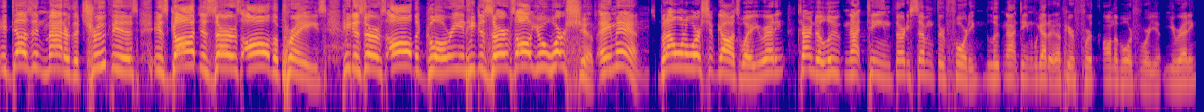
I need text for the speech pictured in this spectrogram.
it doesn't matter. The truth is, is God deserves all the praise. He deserves all the glory and He deserves all your worship. Amen. But I want to worship God's way. Are You ready? Turn to Luke 19, 37 through 40. Luke 19. We got it up here for, on the board for you. You ready?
